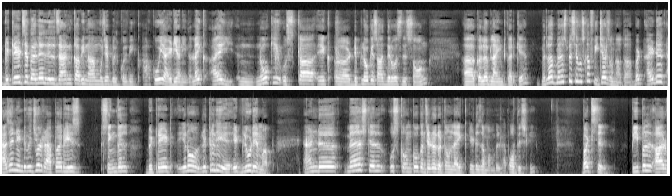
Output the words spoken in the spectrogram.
betrayed से पहले लिलजैन का भी नाम मुझे बिल्कुल भी कोई आइडिया नहीं था। लाइक आई नो कि उसका एक डिप्लो के साथ there was this song colour blind करके। मतलब मैंने उस पर सिर्फ़ उसका फीचर सुना था but I did as an individual rapper his single betrayed you know literally it blewed him up and मैं स्टिल उस सॉन्ग को कंसिडर करता हूँ like it is a mumble rap obviously but still people are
